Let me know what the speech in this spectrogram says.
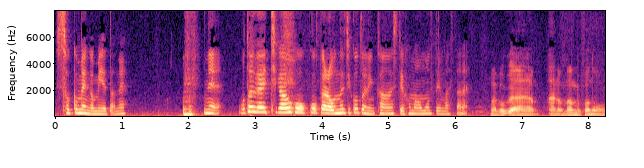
側面が見えたね。ねお互い違う方向から同じことに関して不満を持っていましたね。まあ僕はあのマムコの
